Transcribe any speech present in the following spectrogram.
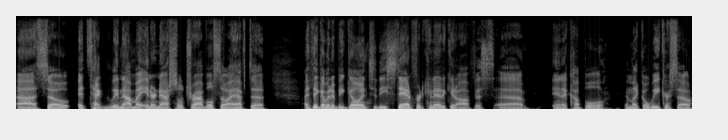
Uh, so it's technically not my international travel. So I have to. I think I'm going to be going to the Stamford, Connecticut office uh, in a couple in like a week or so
